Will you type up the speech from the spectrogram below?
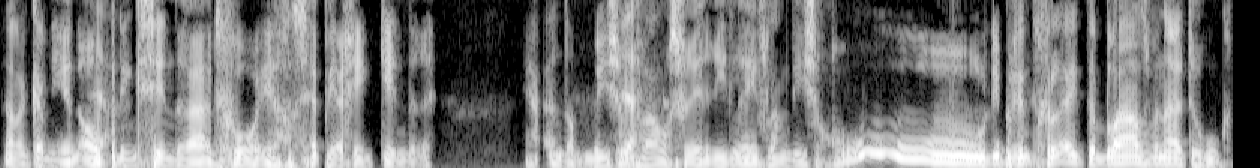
dan kan hij een openingszin eruit gooien als heb jij geen kinderen. Ja, en dan moet je zo'n Ja. vrouw als Frederik Leeflang die zegt, oeh, die begint gelijk te blazen vanuit de hoek.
